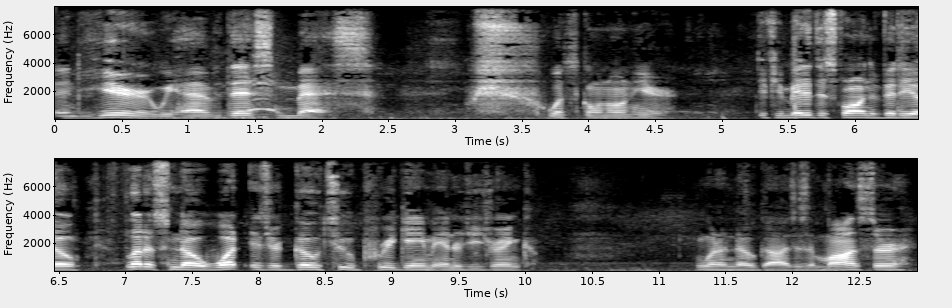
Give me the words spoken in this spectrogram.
And here we have this mess. What's going on here? If you made it this far in the video, let us know what is your go-to pre-game energy drink. We want to know, guys. Is it Monster?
